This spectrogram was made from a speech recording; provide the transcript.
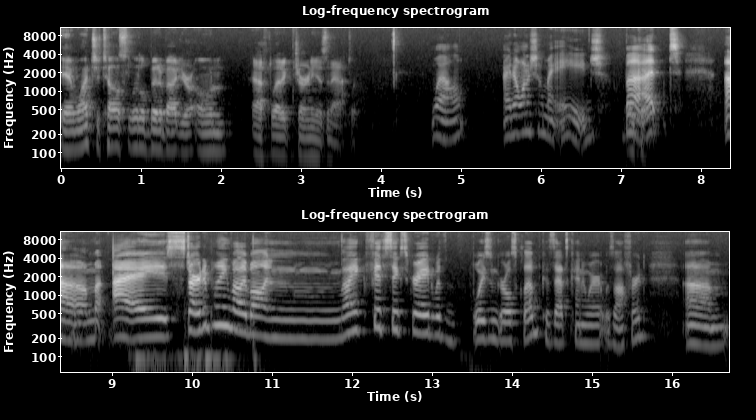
And why don't you tell us a little bit about your own athletic journey as an athlete? Well, I don't want to show my age, but. Um, I started playing volleyball in like fifth, sixth grade with Boys and Girls Club because that's kind of where it was offered. Um,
